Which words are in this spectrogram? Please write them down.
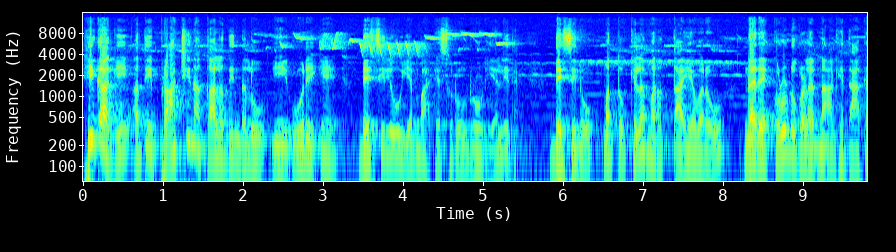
ಹೀಗಾಗಿ ಅತಿ ಪ್ರಾಚೀನ ಕಾಲದಿಂದಲೂ ಈ ಊರಿಗೆ ದೆಸಿಲು ಎಂಬ ಹೆಸರು ರೂಢಿಯಲ್ಲಿದೆ. ದೆಸಿಲು ಮತ್ತು ಕಿಲಮರತ್ತಾಯವರು ನರೆ ಕುರುಡುಗಳನ್ನು ಅಗೆದಾಗ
